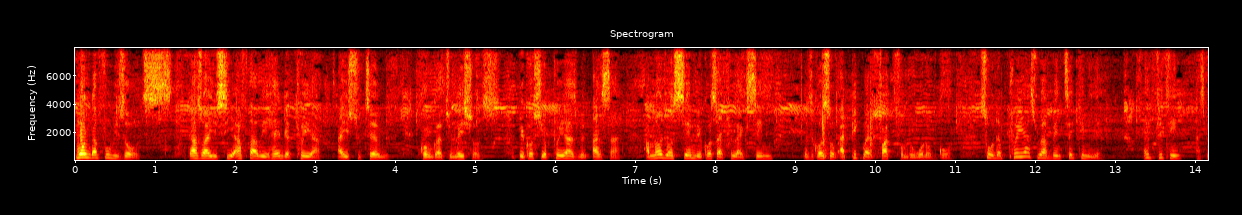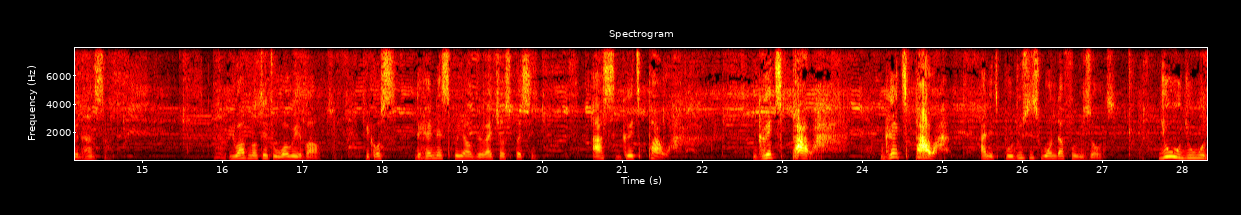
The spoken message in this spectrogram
Wonderful results. That's why you see, after we end the prayer, I used to tell you, congratulations, because your prayer has been answered. I'm not just saying because I feel like saying it, it's because of I pick my facts from the word of God. So the prayers we have been taking here, everything has been answered. You have nothing to worry about because the earnest prayer of the righteous person has great power, great power, great power, and it produces wonderful results. You you would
